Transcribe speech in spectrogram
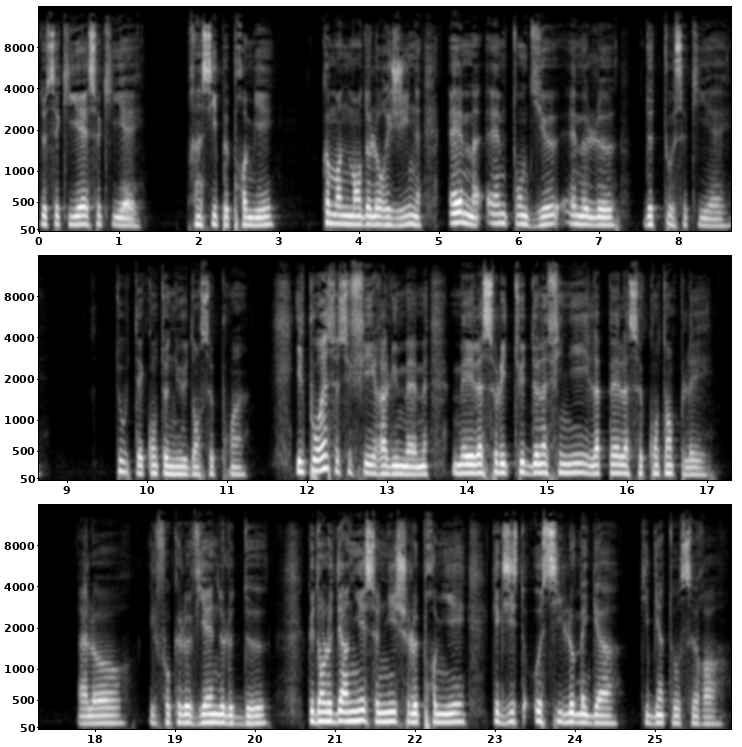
de ce qui est ce qui est. Principe premier, commandement de l'origine, aime, aime ton Dieu, aime-le de tout ce qui est. Tout est contenu dans ce point. Il pourrait se suffire à lui-même, mais la solitude de l'infini l'appelle à se contempler. Alors, il faut que le vienne le deux, que dans le dernier se niche le premier, qu'existe aussi l'oméga qui bientôt sera.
